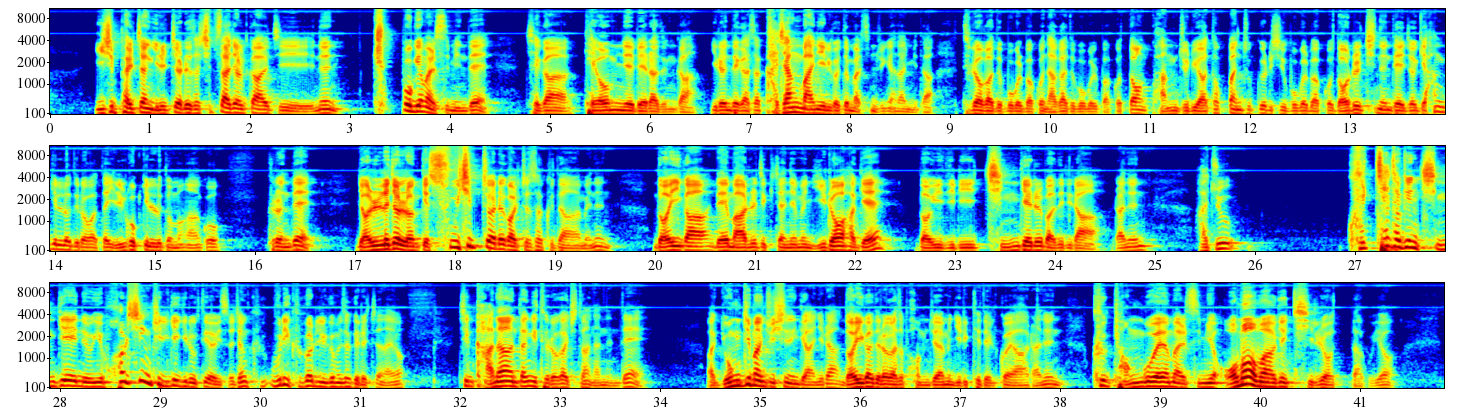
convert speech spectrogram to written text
28장 1절에서 14절까지는 축복의 말씀인데 제가 개업 예배라든가 이런 데 가서 가장 많이 읽었던 말씀 중에 하나입니다. 들어가도 복을 받고 나가도 복을 받고 떡 광주리와 떡반죽 그릇이 복을 받고 너를 치는 대적이 한 길로 들어갔다 일곱 길로 도망하고 그런데 열네 절 넘게 수십 절에 걸쳐서 그 다음에는 너희가 내 말을 지키지 않으면 이러하게 너희들이 징계를 받으리라 라는 아주 구체적인 징계의 내용이 훨씬 길게 기록되어 있어요. 저는 그, 우리 그걸 읽으면서 그랬잖아요. 지금 가나안 땅에 들어가지도 않았는데 막 용기만 주시는 게 아니라 너희가 들어가서 범죄하면 이렇게 될 거야라는 그 경고의 말씀이 어마어마하게 길었다고요.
